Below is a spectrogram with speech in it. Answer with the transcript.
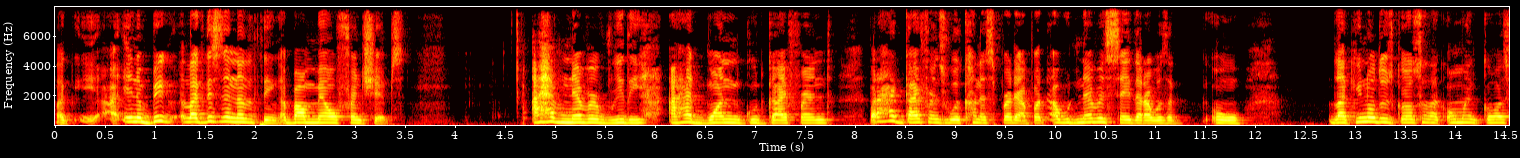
like in a big like this is another thing about male friendships I have never really I had one good guy friend, but I had guy friends who were kind of spread out, but I would never say that I was like oh like you know those girls are like, "Oh my gosh,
